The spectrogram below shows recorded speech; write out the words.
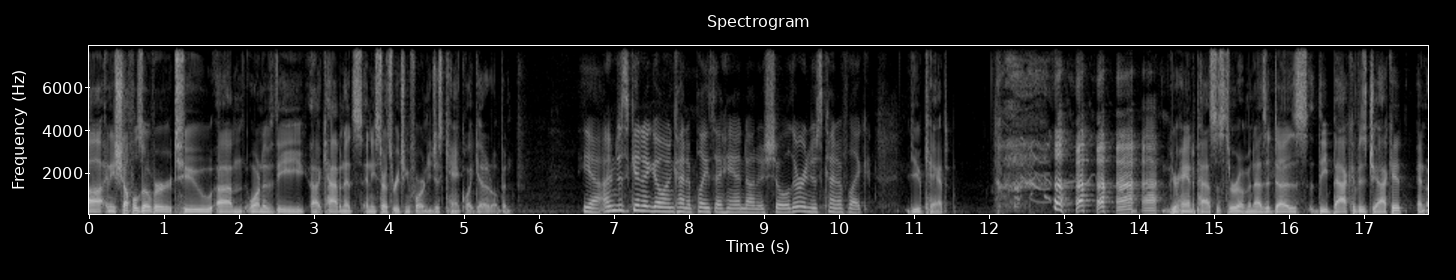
Uh, and he shuffles over to um, one of the uh, cabinets and he starts reaching for it and he just can't quite get it open. Yeah, I'm just gonna go and kind of place a hand on his shoulder and just kind of like, You can't. Your hand passes through him, and as it does, the back of his jacket and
